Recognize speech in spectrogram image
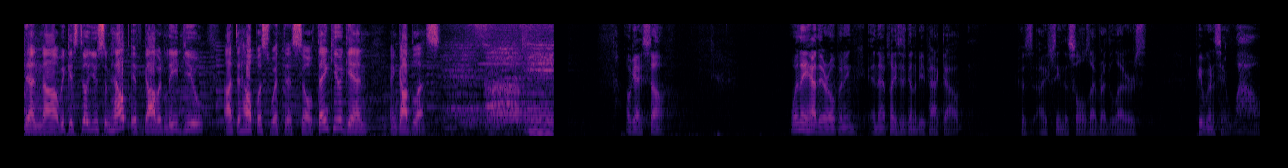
then uh, we could still use some help if God would lead you uh, to help us with this. So thank you again, and God bless. Okay, so when they have their opening, and that place is going to be packed out, because I've seen the souls, I've read the letters, people are going to say, wow,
